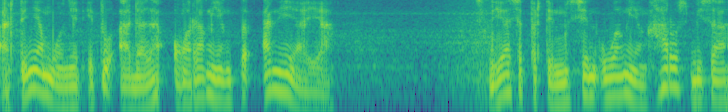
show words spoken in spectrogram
Artinya monyet itu adalah orang yang teraniaya. Dia seperti mesin uang yang harus bisa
